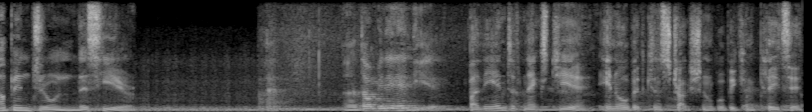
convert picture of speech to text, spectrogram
up in June this year. Uh, By the end of next year, in-orbit construction will be completed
